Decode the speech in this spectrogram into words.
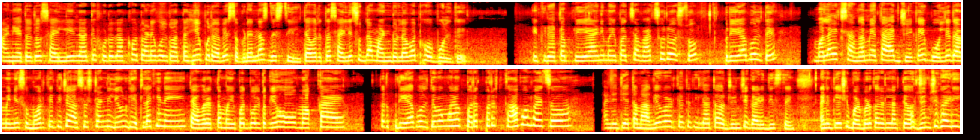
आणि आता तो सायलीला ते फोटो दाखवतो आणि बोलतो आता हे पुरावे सगळ्यांनाच दिसतील. त्यावर आता सायलीसुद्धा मान डोलावत हो बोलते. इकडे आता प्रिया आणि महिपतचा वाद सुरू असतो. प्रिया बोलते मला एक सांगा मी आता आज जे काही बोलले दामिनी समोर ते तिच्या असिस्टंटने लिहून घेतलं की नाही? त्यावर आता महिपत बोलतो की हो मग काय? तर प्रिया बोलते मग मला परत परत का बोलवायचं? आणि ती आता मागे वळते तर तिला आता अर्जुनची गाडी दिसते. आणि ती अशी बडबड करायला लागते अर्जुनची गाडी?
